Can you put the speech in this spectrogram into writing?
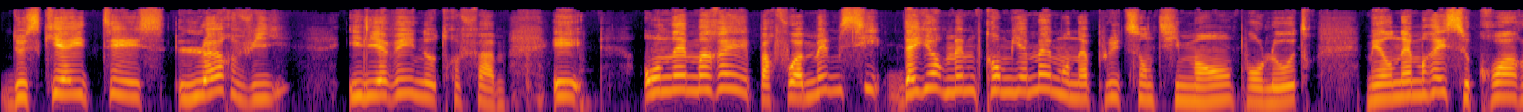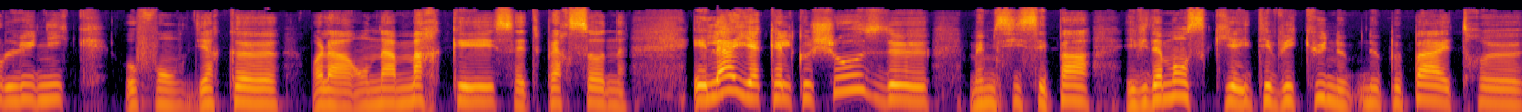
de ce qui a été leur vie, il y avait une autre femme. Et on aimerait parfois, même si, d'ailleurs, même quand bien même on n'a plus de sentiments pour l'autre, mais on aimerait se croire l'unique au fond, dire que voilà, on a marqué cette personne. Et là, il y a quelque chose de, même si c'est pas évidemment ce qui a été vécu ne, ne peut pas être, euh,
